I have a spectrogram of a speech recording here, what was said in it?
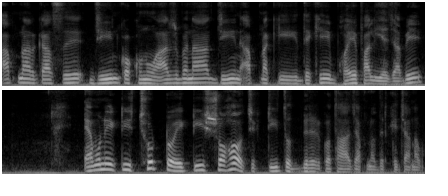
আপনার কাছে জিন কখনো আসবে না? জিন আপনাকে দেখে ভয়ে পালিয়ে যাবে। এমন একটি ছোট্ট, একটি সহজ একটি তদবিরের কথা আজ আপনাদেরকে জানাব।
